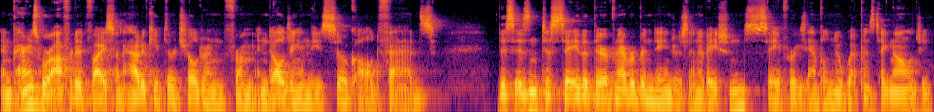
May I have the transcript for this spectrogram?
and parents were offered advice on how to keep their children from indulging in these so called fads. This isn't to say that there have never been dangerous innovations, say, for example, new weapons technology,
